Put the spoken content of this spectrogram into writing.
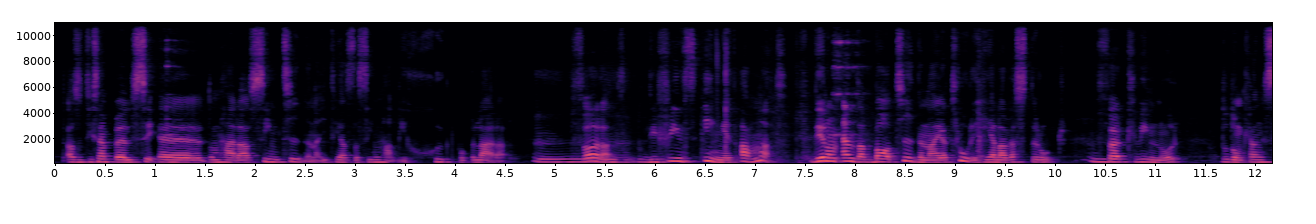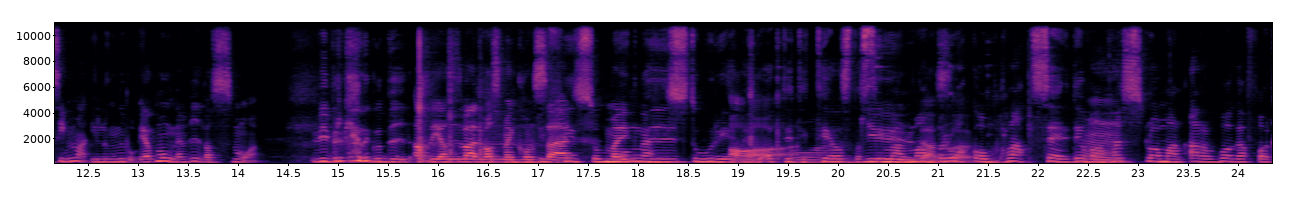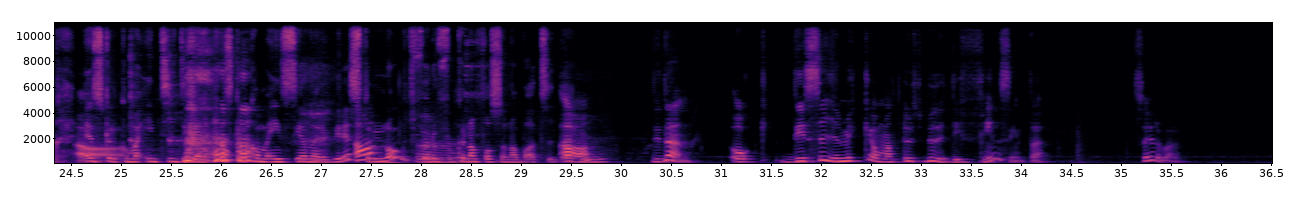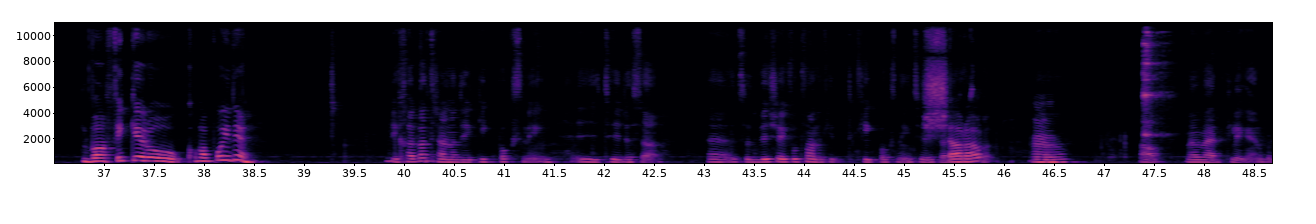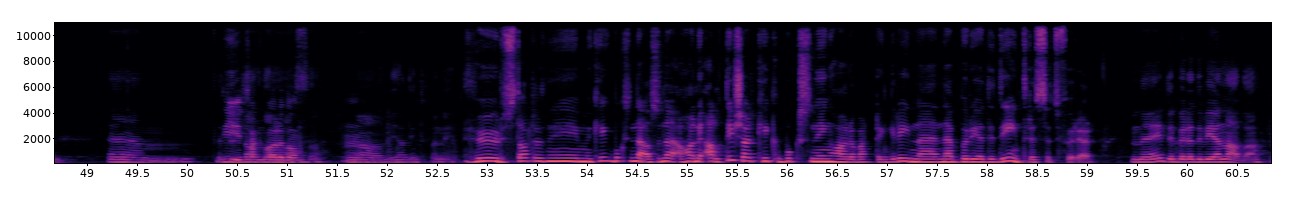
Alltså till exempel eh, de här simtiderna i Tensta simhall är sjukt populära. Mm. För att det finns inget annat. Det är de enda badtiderna jag tror i hela västerort Mm. för kvinnor då de kan simma i lugn och ro. Jag kommer ihåg när vi var små. Vi brukade gå dit, alltså jag svär det var som en Det konsert. finns så Man många dit. historier när vi Ja, åkte till. Tensta simman. Man alltså. bråkade om platser. Det var Mm. Hässleholm, man Arboga folk. Ja. En skulle komma in tidigare, en skulle komma in senare. Vi reste Ja. långt för att få Mm. kunna få såna badtider. Ja, Mm. det är den. Och det säger mycket om att utbudet, det finns inte. Så är det bara. Vad fick er att komma på idén? Vi själva tränade ju kickboxning i Tyresö. Eh, Så vi kör ju fortfarande kick- kickboxning i Tyresö. Shout out. Mm. Ja. ja, men verkligen. Um, Det är ju tack vare dem. Mm. Ja, vi hade inte funnits. Hur startade ni med kickboxning? Alltså, när, har ni alltid kört kickboxning? Har det varit en grej? När, när började det intresset för er? Nej, det började via Nada.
